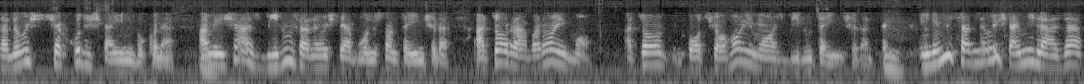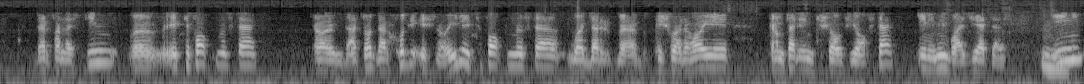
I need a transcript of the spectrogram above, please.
سرنوشت خودش تعیین بکنه. همیشه از بیرون سرنوشت افغانستان تعیین شده. حتی رهبرای ما حتی پادشاه های ما از بیرون تعیین شدن. اینمی سرنوشت همی لحظه در فلسطین اتفاق میفته حتی در خود اسرائیل اتفاق میفته و در کشورهای کمتر انکشاف یافته. اینمی وضعیت است. این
